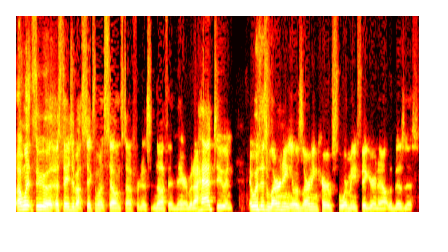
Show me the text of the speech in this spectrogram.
I went through a, a, stage about six months selling stuff for just nothing there, but I had to, and it was just learning. It was learning curves for me, figuring out the business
